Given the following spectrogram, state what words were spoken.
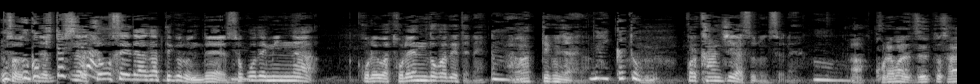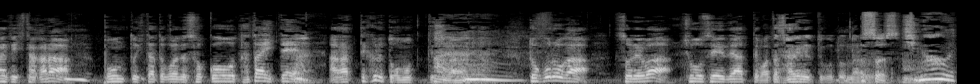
動きとしては。調整で上がってくるんで、そこでみんな、これはトレンドが出てね、上がっていくんじゃないか。ないかと思う。これ勘違いするんですよね。あ、これまでずっと下げてきたから、ポンときたところでそこを叩いて、上がってくると思ってしまう。ところが、それは調整であってまた下げるってことになる。そうです。違う。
